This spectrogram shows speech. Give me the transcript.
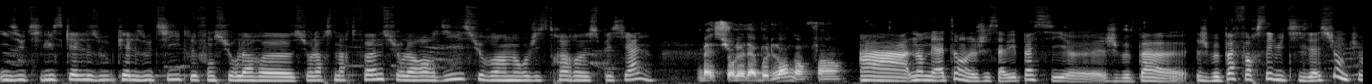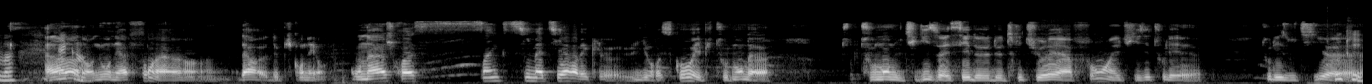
ils utilisent quels quels outils? Ils le font sur leur euh, sur leur smartphone, sur leur ordi, sur un enregistreur spécial? Bah, sur le labo de langue, enfin. Ah non mais attends, je savais pas si je veux pas je veux pas forcer l'utilisation, tu vois. Ah non, nous on est à fond là, là depuis qu'on est on a je crois 5 six matières avec le livre SCO et puis tout le monde a, tout le monde utilise essayer de, de, triturer à fond et utiliser tous les tous les outils. Euh, ok.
